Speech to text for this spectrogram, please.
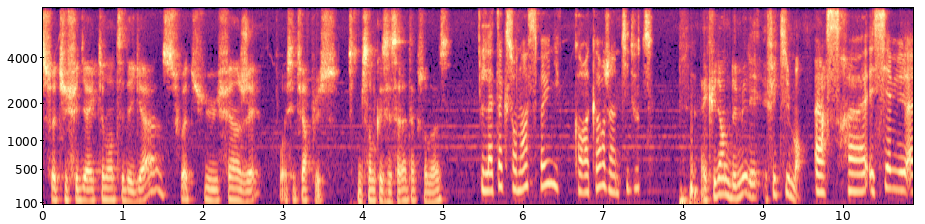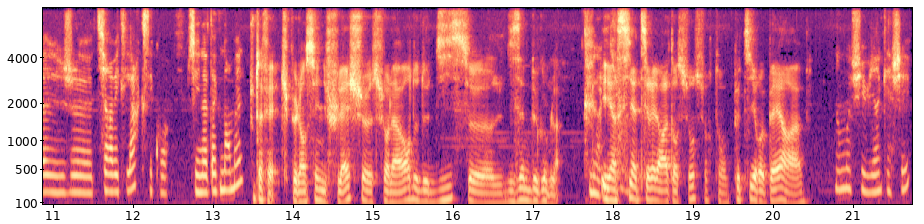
soit tu fais directement tes dégâts, soit tu fais un jet pour essayer de faire plus. Parce qu'il me semble que c'est ça l'attaque sournoise. L'attaque sur noix, c'est pas unique corps à corps, j'ai un petit doute. Avec une arme de mêlée, effectivement. Alors, ce sera... et si euh, je tire avec l'arc, c'est quoi? C'est une attaque normale? Tout à fait. Tu peux lancer une flèche euh, sur la horde de 10 euh, dizaines de gobelins. Et ainsi attirer leur attention sur ton petit repère. euh, Non, moi je suis bien cachée.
